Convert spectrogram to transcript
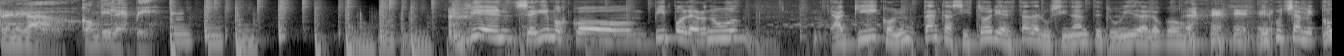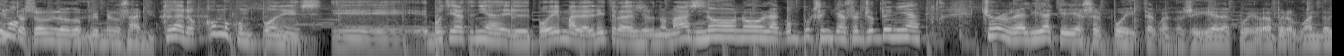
Renegado con Gillespie. Bien, seguimos con Pipo Lernud. Aquí con tantas historias, es tan alucinante tu vida, loco. Escúchame, Y ¿cómo, estos son los dos primeros años. Claro, ¿cómo compones? Eh, ¿Vos ya tenías el poema, la letra de ayer nomás? No, no, la compuse en casa. Yo tenía, yo en realidad quería ser poeta cuando llegué a la cueva, pero cuando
